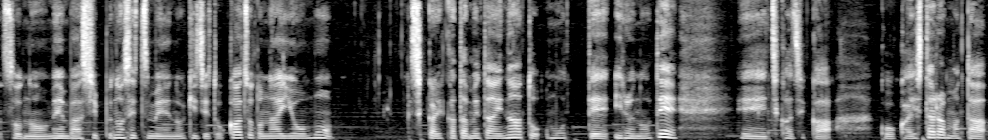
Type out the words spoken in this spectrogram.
そのメンバーシップの説明の記事とかちょっと内容もしっかり固めたいなと思っているので、えー、近々公開したらまた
